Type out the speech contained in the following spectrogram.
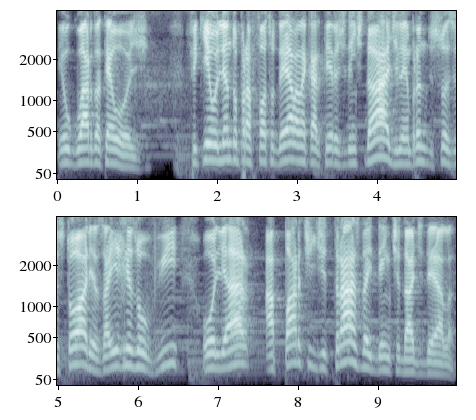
eu guardo até hoje. Fiquei olhando para a foto dela na carteira de identidade, lembrando de suas histórias, aí resolvi olhar a parte de trás da identidade dela.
